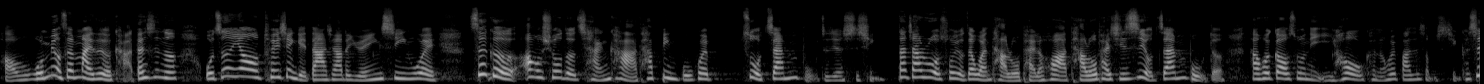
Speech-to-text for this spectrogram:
好，我没有在卖这个卡，但是呢，我真的要推荐给大家的原因，是因为这个奥修的产卡，它并不会做占卜这件事情。大家如果说有在玩塔罗牌的话，塔罗牌其实是有占卜的，它会告诉你以后可能会发生什么事情。可是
